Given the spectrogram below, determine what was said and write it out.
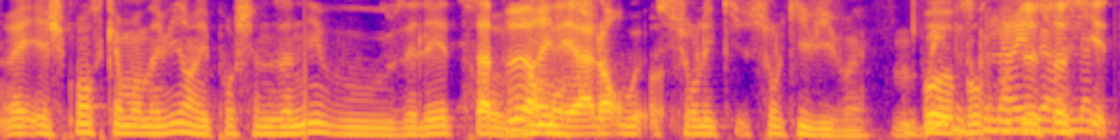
Ouais, et je pense qu'à mon avis, dans les prochaines années, vous allez être Ça peut arriver, sur, alors- ouais, sur, les, sur le qui-vive, ouais. Be- beaucoup de sociétés.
